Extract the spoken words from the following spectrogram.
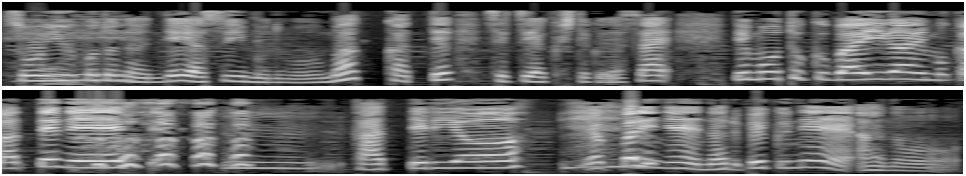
そういうことなんで安いものもうまく買って節約してください。でも特売以外も買ってねーって。うん。買ってるよ。やっぱりね、なるべくね、あの、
